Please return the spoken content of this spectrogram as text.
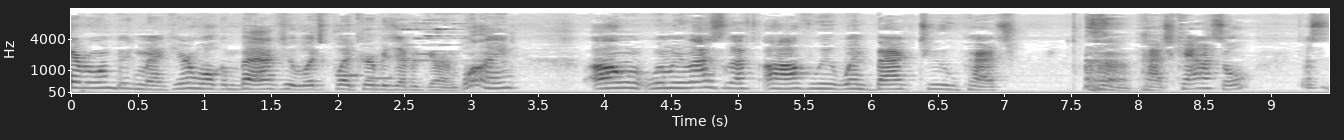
everyone, Big Mac here. Welcome back to Let's Play Kirby's Epic Yarn Blind. Um, when we last left off, we went back to Patch Patch Castle. Just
